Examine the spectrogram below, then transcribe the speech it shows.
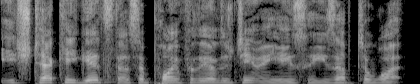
Each tech he gets, that's a point for the other team. And He's he's up to what?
